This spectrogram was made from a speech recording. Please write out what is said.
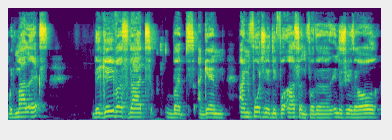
with Malex they gave us that but again unfortunately for us and for the industry as a whole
